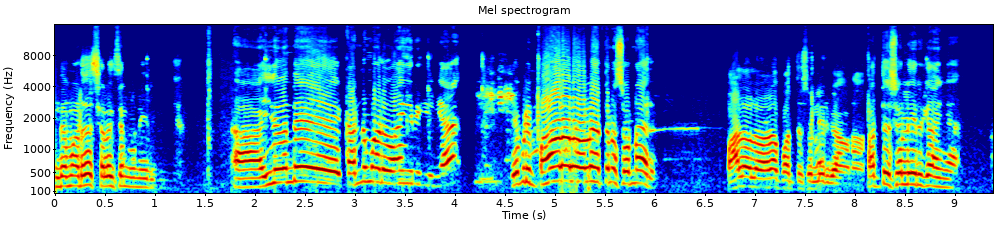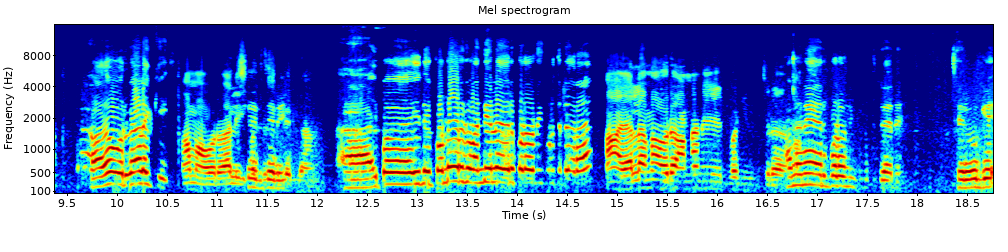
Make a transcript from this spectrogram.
இந்த மாடு தான் செலெக்ஷன் பண்ணியிருக்கீங்க. ஆ, இது வந்து கண்ணு மாடு வாங்கியிருக்கீங்க. எப்படி பாலெல்லாம் எத்தனை சொன்னாரு? பால் விலை பத்து சொல்லியிருக்காங்கண்ணா. பத்து சொல்லியிருக்காங்க. அதான் ஒரு வேலைக்கு. ஆமா ஒரு வேலைக்கு சரி, சரி. இப்போ இது கொண்டு வரக்கு வண்டியெல்லாம் ஏற்பாடு பண்ணி கொடுத்துட்டாரா? ஆ எல்லாமே ஒரு அண்ணனே பண்ணி கொடுத்துறாரு அண்ணனே ஏற்பாடு பண்ணி கொடுத்துட்டாரு. சரி ஓகே.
